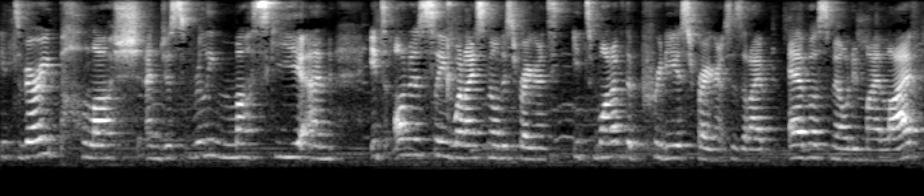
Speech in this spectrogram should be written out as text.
It's very plush and just really musky and it's honestly, when I smell this fragrance, it's one of the prettiest fragrances that I've ever smelled in my life.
